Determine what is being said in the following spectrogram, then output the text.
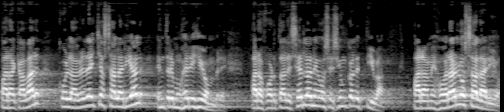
para acabar con la brecha salarial entre mujeres y hombres, para fortalecer la negociación colectiva, para mejorar los salarios,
